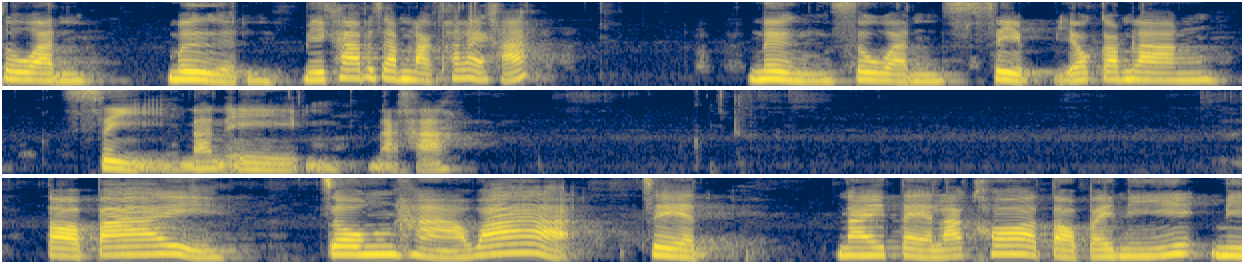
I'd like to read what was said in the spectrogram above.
ส่วนหมื่น มีค่าประจำหลักเท่าไหร่คะ 1 ส่วน 10 ยกกำลัง 4 นั่นเองนะคะ ต่อไปจงหาว่า 7 ในแต่ละข้อต่อไปนี้มี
